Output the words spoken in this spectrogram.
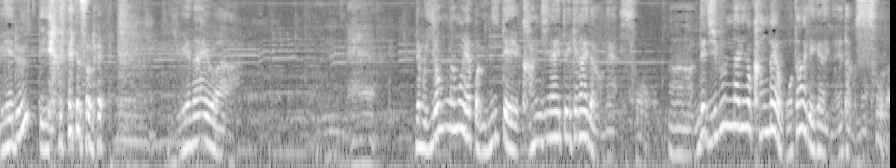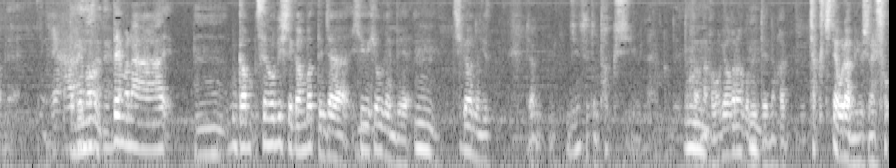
言える？っていうねそれ。言えないわ、ね。でもいろんなもんやっぱ見て感じないといけないだろうね、そう。うん、で自分なりの考えを持たなきゃいけないんだね多分ね。そうだねいやでもねでもなーうん、がん背伸びして頑張ってんじゃあ比喩表現でうん、違うの言っじゃあ人生とタクシーみたいな感じでとか、うんなんかわけわからんこと言って、なんか着地点俺は見失いそう。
